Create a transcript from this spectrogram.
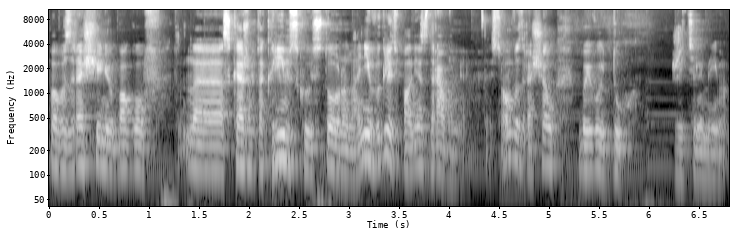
по возвращению богов на, скажем так, римскую сторону, они выглядят вполне здравыми. То есть, он возвращал боевой дух жителям Рима.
